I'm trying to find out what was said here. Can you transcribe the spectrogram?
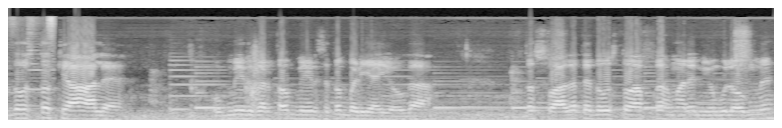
दोस्तों, क्या हाल है? उम्मीद करता हूँ मेरे से तो बढ़िया ही होगा। तो स्वागत है दोस्तों आपका हमारे न्यू ब्लॉग में।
